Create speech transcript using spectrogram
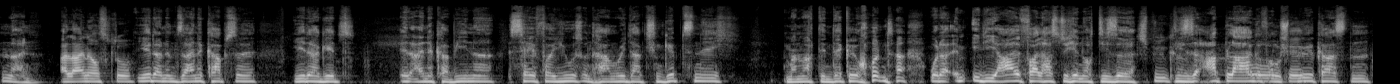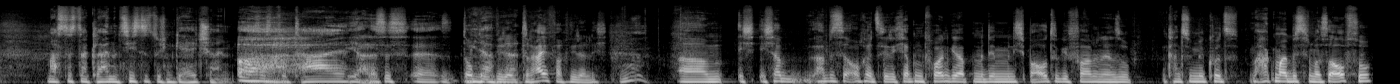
Nein. Alleine aufs Klo? Jeder nimmt seine Kapsel, jeder geht in eine Kabine. Safer Use und Harm Reduction gibt's nicht. Man macht den Deckel runter. Oder im Idealfall hast du hier noch diese, Spülkasten. diese Ablage Oh, vom okay. Spülkasten. Machst es da klein und ziehst es durch einen Geldschein. Das ist total. Ja, das ist äh, doppelt wieder, dreifach widerlich. Ähm, ich ich habe hab es ja auch erzählt. Ich habe einen Freund gehabt, mit dem bin ich im Auto gefahren und er so, kannst du mir kurz, hack mal ein bisschen was auf so.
